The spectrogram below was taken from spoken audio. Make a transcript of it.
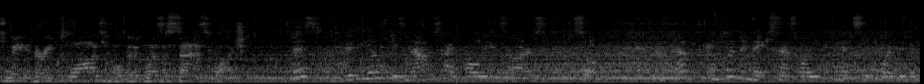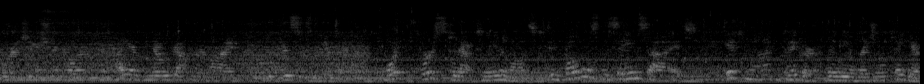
which made it very plausible that it was a Sasquatch. This video is not as high quality as ours, so that completely makes sense why you can't see quite the differentiation in color. I have no doubt in my mind that this is the image. What first stood out to me the most is Bobo's the same size, if not bigger, than the original figure.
